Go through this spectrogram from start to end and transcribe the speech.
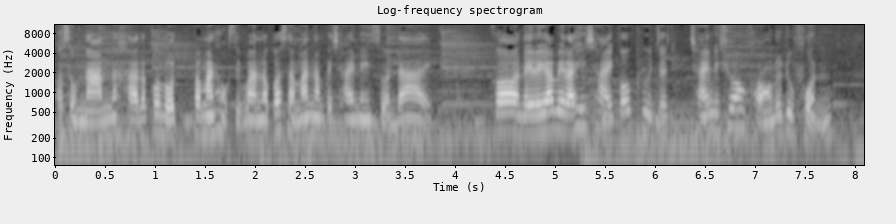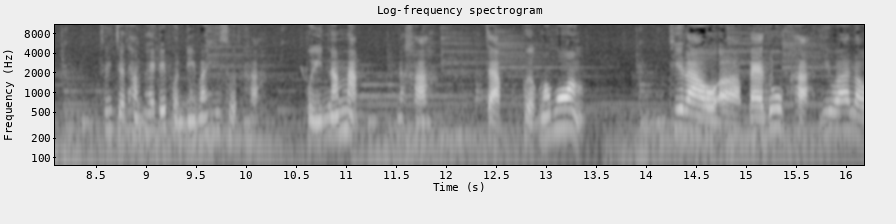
ผสมน้ำนะคะ แล้วก็ลดประมาณ 60 วัน เราก็สามารถนำไปใช้ในสวนได้ ก็ในระยะเวลาที่ใช้ก็คือจะใช้ในช่วงของฤดูฝน ซึ่งจะทำให้ได้ผลดีมากที่สุดค่ะ ปุ๋ยน้ำหมักนะคะ จากเปลือกมะม่วง ที่เราแปรรูปค่ะ ที่ว่าเรา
